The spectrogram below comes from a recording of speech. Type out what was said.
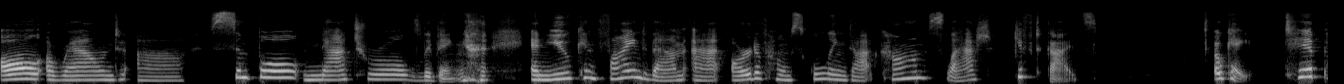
all around uh, simple, natural living. and you can find them at artofhomeschooling.com slash gift guides. Okay, tip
